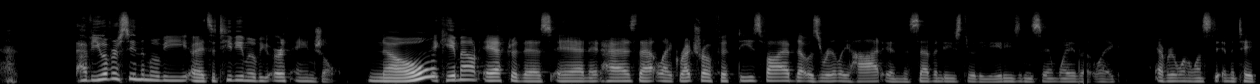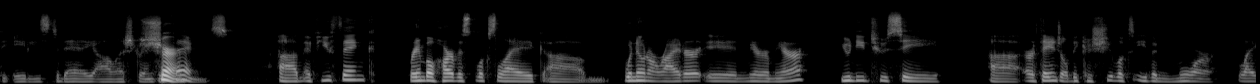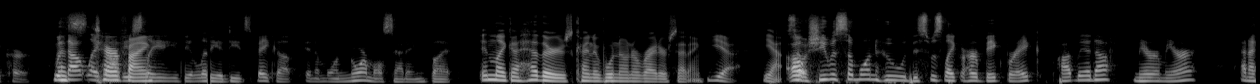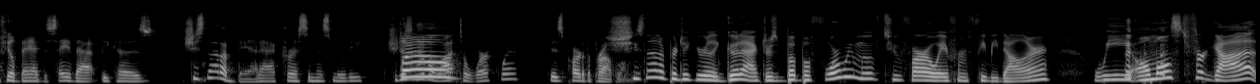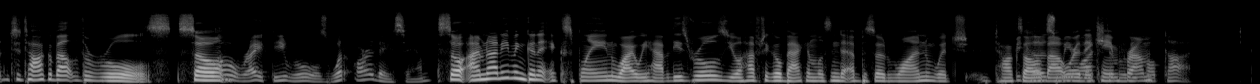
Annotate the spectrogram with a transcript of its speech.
Have you ever seen the movie? Uh, it's a TV movie, Earth Angel. No. It came out after this, and it has that like retro '50s vibe that was really hot in the '70s through the '80s, in the same way that like everyone wants to imitate the '80s today, a la Stranger Sure. Things. Um, if you think Rainbow Harvest looks like um, Winona Ryder in Mirror Mirror, you need to see uh, Earth Angel because she looks even more like her. Without That's like terrifying. obviously the Lydia Deetz makeup in a more normal setting, but In like a Heathers kind of Winona Ryder setting. yeah, Yeah. So oh, she was someone who this was like her big break, oddly enough, Mirror Mirror. And I feel bad to say that because she's not a bad actress in this movie. She doesn't have a lot to work with, is part of the problem. she's not a particularly good actress. But before we move too far away from Phoebe Dollar, we almost forgot to talk about the rules. So. oh, right. The rules. What are they, Sam? So I'm not even going to explain why we have these rules. You'll have to go back and listen to episode one, which talks all about where they came from,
